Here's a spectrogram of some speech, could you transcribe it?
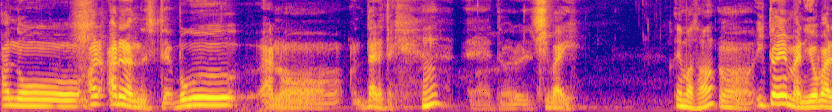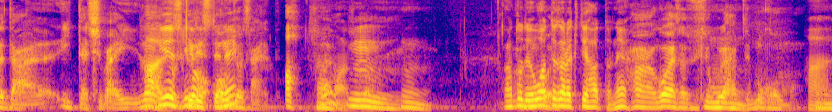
あのー、あれあれなんですって。僕あのー、誰だっけ？えっ、と芝居、エマさん？うん、糸右衛門に呼ばれた行った芝居のイエスキリストね。音響さんやった。あ、そうなんですか？後で終わってから来てはったね。はい、ご挨拶してくれはって、向こうも、はい。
